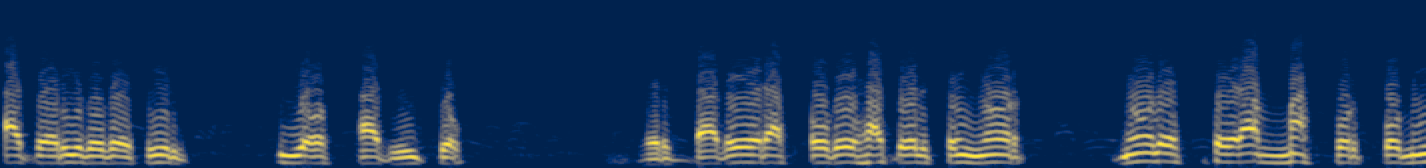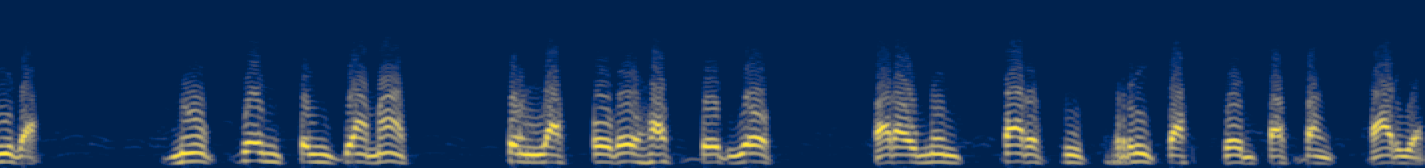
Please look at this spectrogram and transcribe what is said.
ha querido decir y os ha dicho. verdaderas ovejas del Señor no les serán más por comida. No cuenten ya más con las ovejas de Dios para aumentar sus ricas ventas bancarias.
